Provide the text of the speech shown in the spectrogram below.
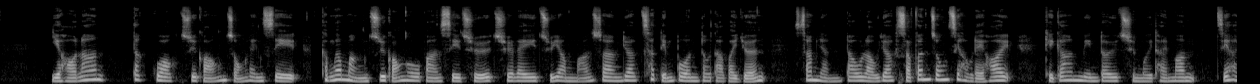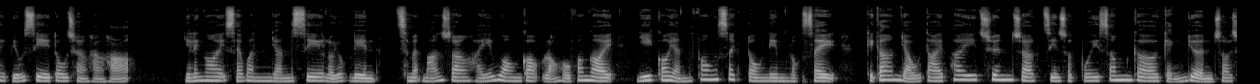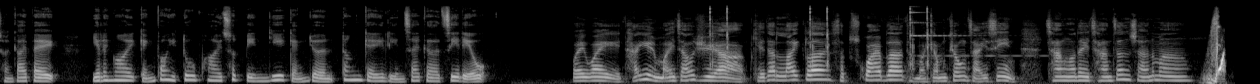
而荷兰。德國駐港總領事及歐盟駐港澳辦事處處理主任晚上約七點半到達維園，三人逗留約十分鐘之後離開。期間面對傳媒提問，只係表示到場行下。而另外，社運人士雷玉蓮尋日晚上喺旺角朗豪坊外以個人方式悼念六四，期間有大批穿着戰術背心嘅警員在場戒備。而另外，警方亦都派出便衣警員登記蓮姐嘅資料。喂喂，睇完咪走住啊！記得 like 啦、subscribe 啦，同埋撳鐘仔先，撐我哋撐真相啊嘛〜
